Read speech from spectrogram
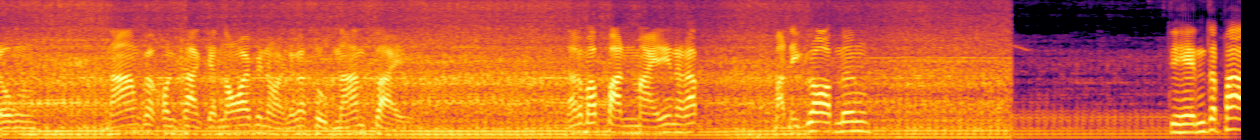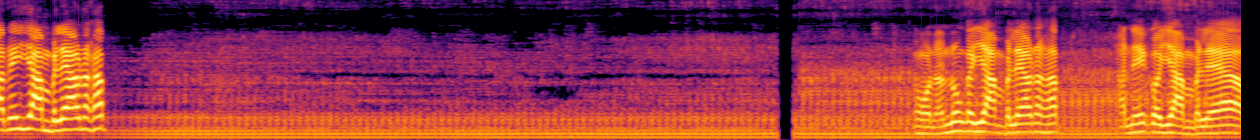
ลง น้ำก็ค่อนข้างจะน้อยไปหน่อย แล้วก็สูบน้ำใส่ แล้วก็มาปั่นใหม่นี่นะครับ ปั่นอีกรอบนึงที่เห็นสภาพนี้ยำไปแล้วนะครับ โอ้อันนู้นก็ย่ำไปแล้วนะครับ อันนี้ก็ย่ำไปแล้ว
